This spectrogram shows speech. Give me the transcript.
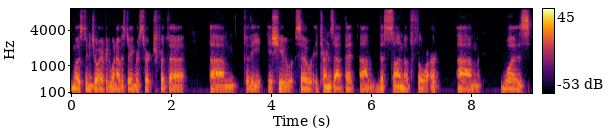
most enjoyed when I was doing research for the um, for the issue. So it turns out that um, the son of Thor um, was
